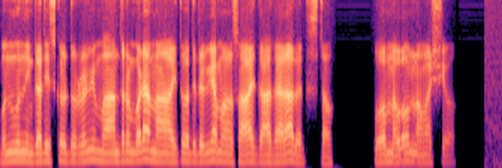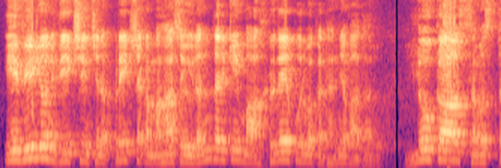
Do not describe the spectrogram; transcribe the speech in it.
ముందు ముందు ఇంకా తీసుకెళ్తారని మా అందరం కూడా మా ఇతోతిగా మన సహాయ ఆధారా రక్షిస్తాం ఓం ఓం నమ శివ ఈ వీడియోని వీక్షించిన ప్రేక్షక మహాశయులందరికీ మా హృదయపూర్వక ధన్యవాదాలు. లోకా సమస్త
